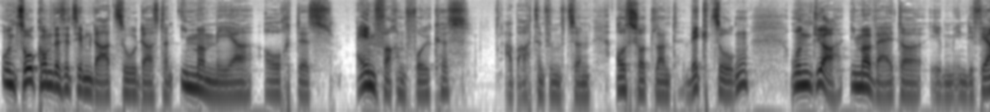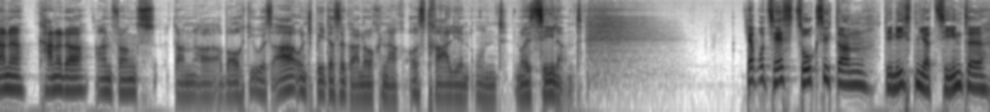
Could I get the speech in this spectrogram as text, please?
Und so kommt es jetzt eben dazu, dass dann immer mehr auch des einfachen Volkes ab 1815 aus Schottland wegzogen und ja, immer weiter eben in die Ferne, Kanada anfangs, dann äh, aber auch die USA und später sogar noch nach Australien und Neuseeland. Der Prozess zog sich dann die nächsten Jahrzehnte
